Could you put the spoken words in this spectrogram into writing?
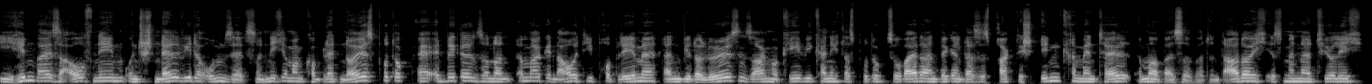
die Hinweise aufnehmen und schnell wieder umsetzen und nicht immer ein komplett neues Produkt äh, entwickeln, sondern immer genau die Probleme dann wieder lösen, sagen, okay, wie kann ich das Produkt so weit weiterentwickeln, dass es praktisch inkrementell immer besser wird. Und dadurch ist man natürlich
